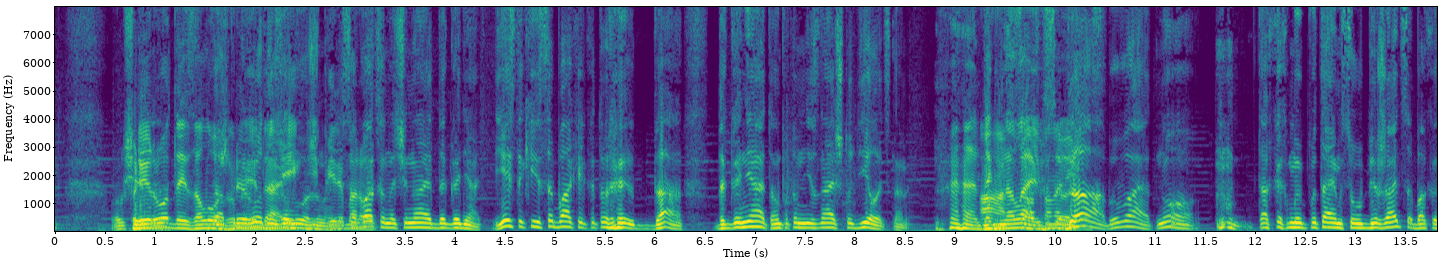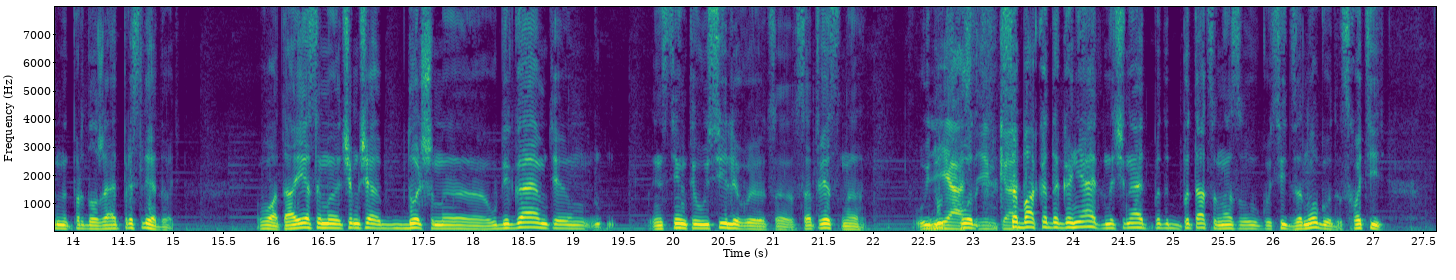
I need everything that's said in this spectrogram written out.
вообще, Природой заложенные, Да, природой да, заложенные. И перебороть. собака начинает догонять. Есть такие собаки, которые, да, догоняют, а он потом не знает, что делать с нами. Догнала и все. Да, бывает, но так как мы пытаемся убежать, собака продолжает преследовать. Вот, а если мы чем ча- дольше мы убегаем, тем инстинкты усиливаются, соответственно, уйдут в ход. Ясненько. Собака догоняет, начинает пы- пытаться нас укусить за ногу, схватить.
